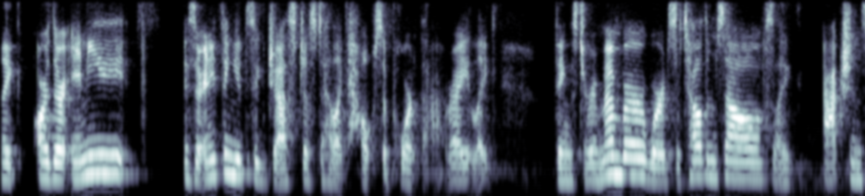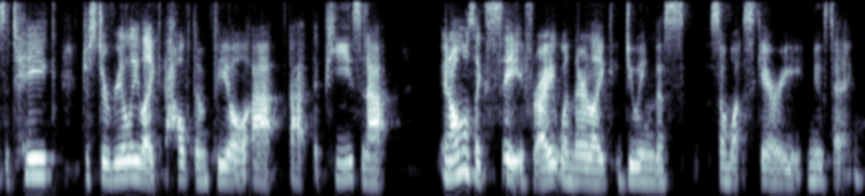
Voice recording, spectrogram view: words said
Like, are there any is there anything you'd suggest just to like help support that, right? Like things to remember, words to tell themselves, like actions to take, just to really like help them feel at at peace and at and almost like safe, right? When they're like doing this somewhat scary new thing.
